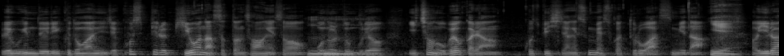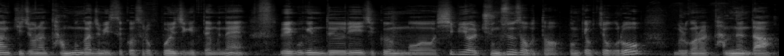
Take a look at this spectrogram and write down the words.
외국인들이 그동안 이제 코스피를 비워놨었던 상황에서 음. 오늘도 무려 2,500억 가량 코스피 시장에 순매수가 들어왔습니다. 예. 어, 이러한 기조는 당분간 좀 있을 것으로 보여지기 때문에 외국인들이 지금 뭐 12월 중순서부터 본격적으로 물건을 담는다.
